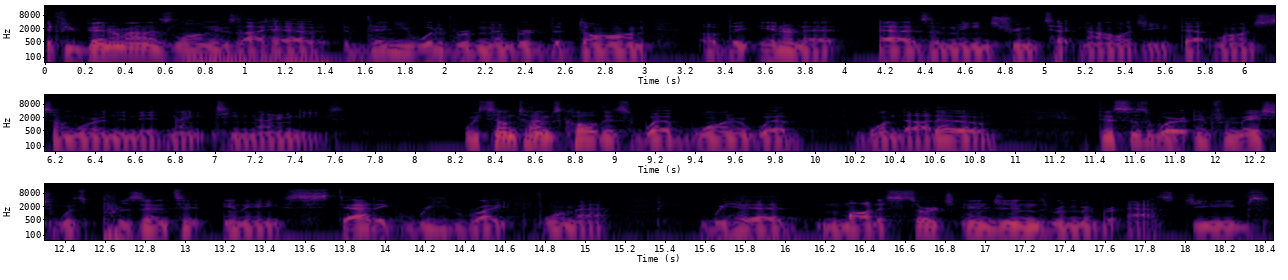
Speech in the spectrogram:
If you've been around as long as I have, then you would have remembered the dawn of the internet as a mainstream technology that launched somewhere in the mid 1990s. We sometimes call this Web 1 or Web 1.0. This is where information was presented in a static read write format. We had modest search engines, remember Ask Jeeves,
